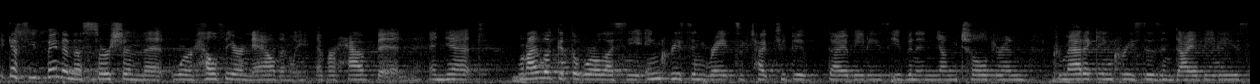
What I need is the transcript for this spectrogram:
I guess you've made an assertion that we're healthier now than we ever have been, and yet when I look at the world, I see increasing rates of type 2 diabetes, even in young children, dramatic increases in diabetes.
